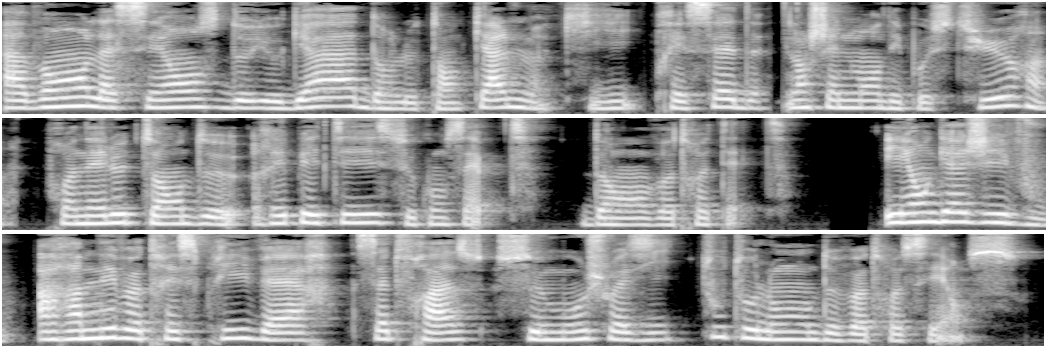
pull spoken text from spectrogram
Avant la séance de yoga, dans le temps calme qui précède l'enchaînement des postures, prenez le temps de répéter ce concept dans votre tête. et engagez-vous à ramener votre esprit vers cette phrase, ce mot choisi tout au long de votre séance.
